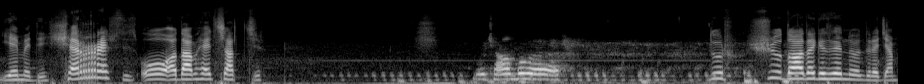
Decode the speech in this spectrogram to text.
Yemedi. Şerefsiz. O adam headshotçı. Ver. Dur şu dağda gezeni de öldüreceğim.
